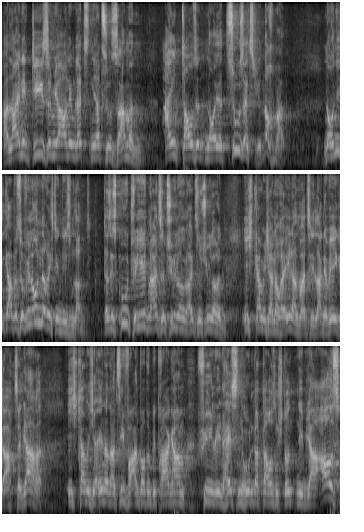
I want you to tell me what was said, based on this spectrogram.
Allein in diesem Jahr und im letzten Jahr zusammen 1.000 neue zusätzliche. Noch einmal. Noch nie gab es so viel Unterricht in diesem Land. Das ist gut für jeden einzelnen Schüler und einzelne Schülerin. Ich kann mich ja noch erinnern, weil Sie lange Wege, 18 Jahre, Ich kann mich erinnern, als Sie Verantwortung getragen haben, fiel in Hessen 100.000 Stunden im Jahr aus.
